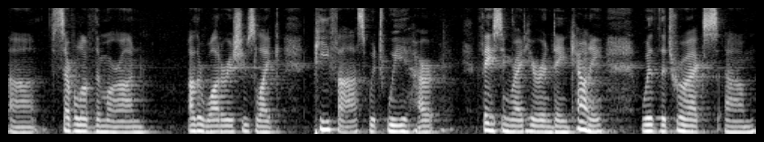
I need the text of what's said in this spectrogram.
Uh, several of them are on other water issues like PFAS, which we are facing right here in Dane County with the Truax um,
